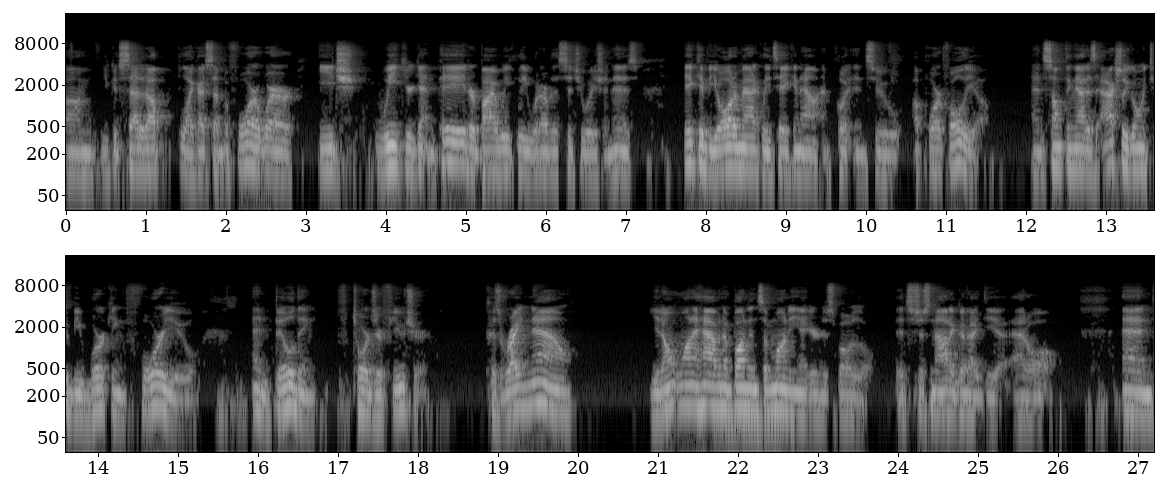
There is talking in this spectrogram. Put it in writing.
um, you could set it up, like I said before, where each week you're getting paid or biweekly, whatever the situation is. It could be automatically taken out and put into a portfolio and something that is actually going to be working for you and building towards your future. Because right now, you don't want to have an abundance of money at your disposal. It's just not a good idea at all. And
